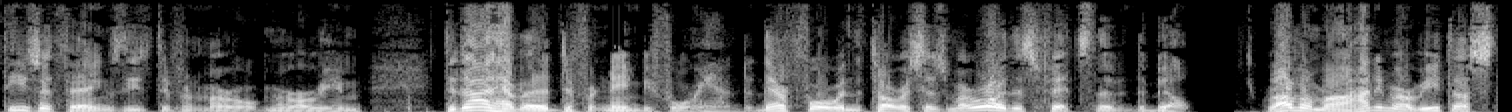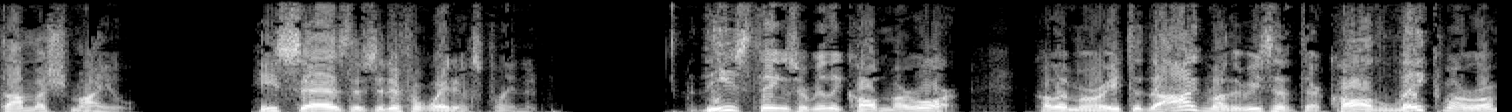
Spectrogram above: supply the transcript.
these are things, these different marorim, did not have a different name beforehand. And therefore, when the Torah says maror, this fits the, the bill. Rava Marahani Marita Stamashmayu. He says there's a different way to explain it. These things are really called maror. Called Marita the Agma. The reason that they're called Lake Maror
